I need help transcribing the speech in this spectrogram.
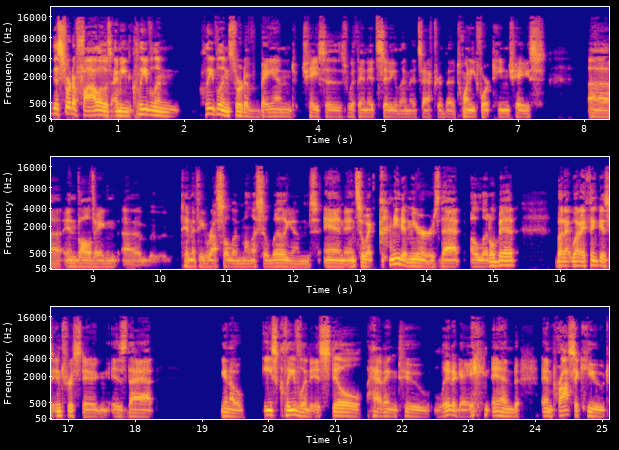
This sort of follows, I mean, Cleveland Cleveland sort of banned chases within its city limits after the 2014 chase uh, involving uh, Timothy Russell and Malissa Williams, and and so it kind of mirrors that a little bit. But what I think is interesting is that you know East Cleveland is still having to litigate and and prosecute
